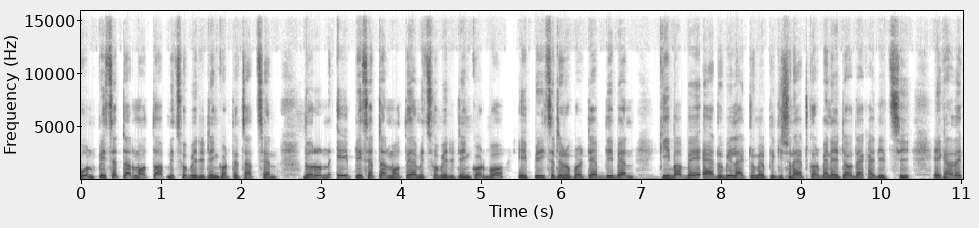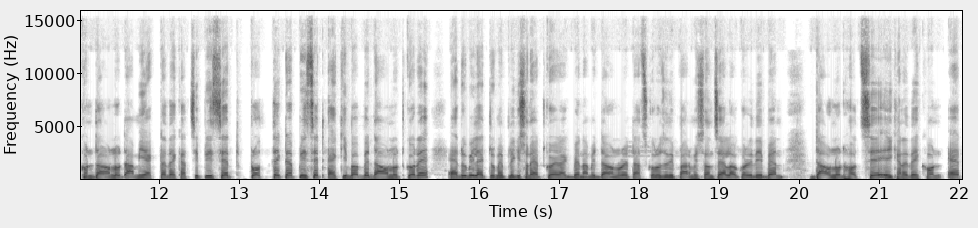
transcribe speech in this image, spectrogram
কোন প্রিসেটটার মতো আপনি ছবি এডিটিং করতে চাচ্ছেন? ধরুন এই প্রিসেটটার মতোই আমি ছবি এডিটিং করব। এই প্রিসেটের উপরে ট্যাপ দিবেন। কীভাবে অ্যাডোবি লাইটরুম অ্যাপ্লিকেশন অ্যাড করবেন এটাও দেখাই দিচ্ছি। এখানে দেখুন ডাউনলোড আমি একটা দেখাচ্ছি প্রিসেট প্রত্যেকটা প্রিসেট একইভাবে ডাউনলোড করে অ্যাডোবি লাইটরুম অ্যাপ্লিকেশন অ্যাড করে রাখবেন। আমি ডাউনলোডে টাচ করব, যদি পারমিশন চাই অ্যালাউ করে দিবেন। ডাউনলোড হচ্ছে এইখানে দেখুন অ্যাড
